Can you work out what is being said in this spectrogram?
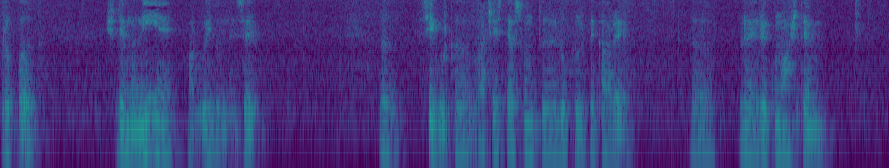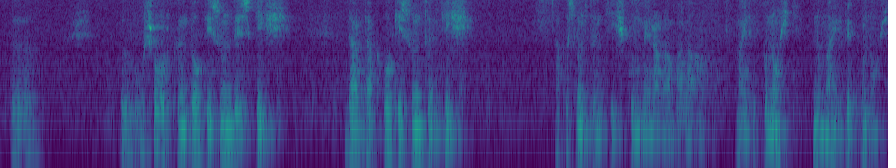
prăpăd, și de mânie a lui Dumnezeu. Ă, sigur că acestea sunt lucruri pe care ă, le recunoaștem ă, ușor când ochii sunt deschiși, dar dacă ochii sunt închiși, dacă sunt închiși, cum era la Bala, mai recunoști? Nu mai recunoști.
